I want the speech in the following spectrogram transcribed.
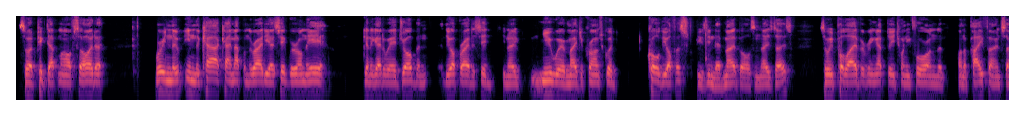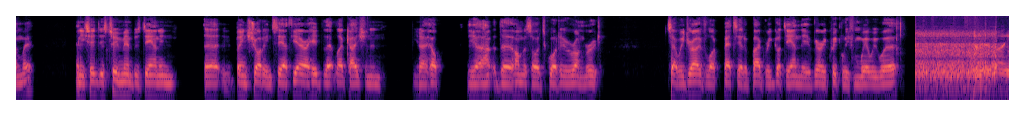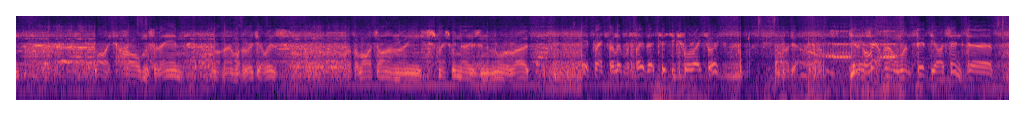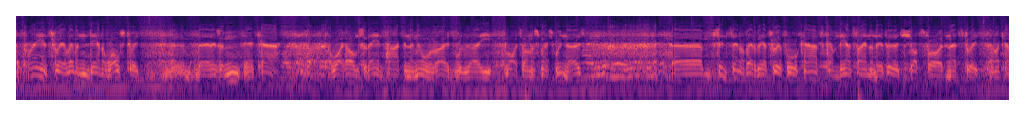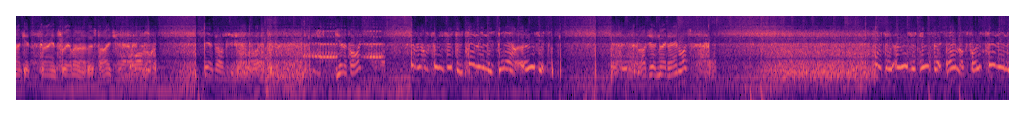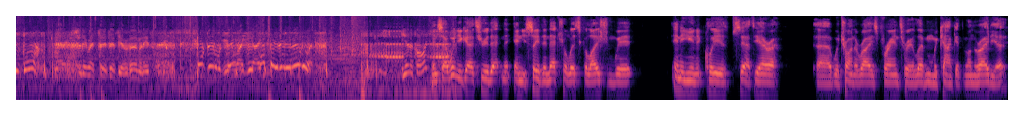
So I picked up my offsider we're in the in the car, came up on the radio, said we're on the air, going to go to our job, and the operator said, you know, knew we're a major crime squad, called the office because didn't have mobiles in those days. So we pull over, ring up D24 on the on a payphone somewhere, and he said there's two members down in uh, been shot in South Yarra. Head to that location and you know help the uh, the homicide squad who were en route. So we drove like bats out of buggery, got down there very quickly from where we were. Holden sedan, not knowing what the rego is. Got the lights on and the smashed windows in the middle of the road. Yeah, transfer 11 receive that, 26483. Roger. Yeah, South Melbourne 150. I sent uh, Prahran 311 down to Walsh Street. Uh, there's a car, a white Holden sedan parked in the middle of the road with a lights on and smashed windows. Um, since then, I've had about three or four cars come down saying that they've heard shots fired in that street, and I can't get 3 and 311 at this stage. There's on 64. Unit calling? On 350, two members down, urgent. Roger, need ambulance? 50, urgent, yes, ambulance, please. Two members down. City West 250, affirmative. Stop ambulance, please. Yes, they. Unit calling? And so when you go through that and you see the natural escalation where any unit clear South Yarra, uh, we're trying to raise Prahran 311, we can't get them on the radio.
